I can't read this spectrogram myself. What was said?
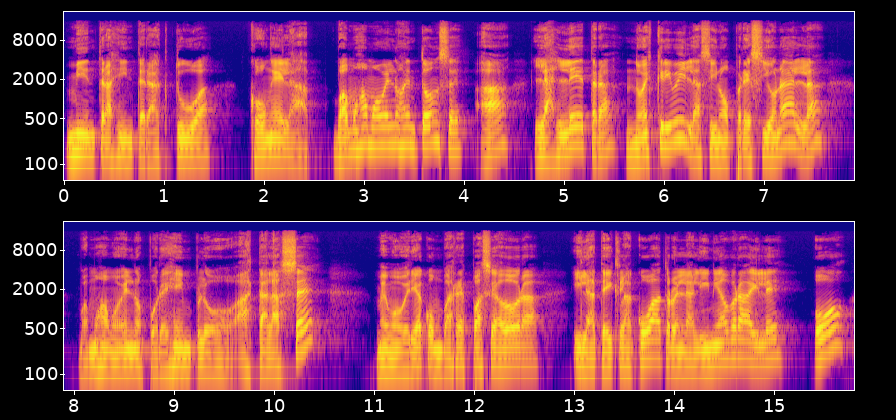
mientras interactúa con el app. Vamos a movernos entonces a las letras, no escribirlas, sino presionarlas. Vamos a movernos, por ejemplo, hasta la C. Me movería con barra espaciadora y la tecla 4 en la línea braille. O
